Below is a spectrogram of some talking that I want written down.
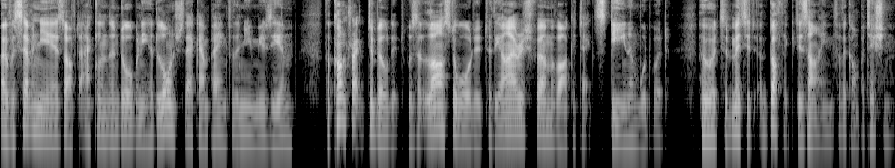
over seven years after Acland and Daubeny had launched their campaign for the new museum, the contract to build it was at last awarded to the Irish firm of architects Dean and Woodward, who had submitted a Gothic design for the competition.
